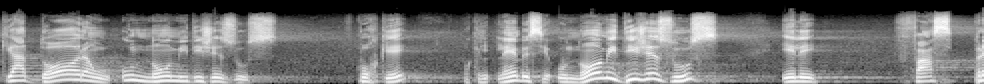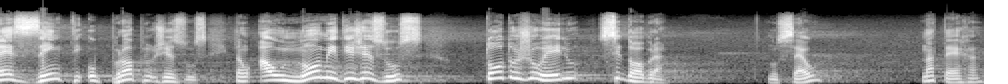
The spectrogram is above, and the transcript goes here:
que adoram o nome de Jesus. Por quê? Porque lembre-se, o nome de Jesus, ele faz presente o próprio Jesus. Então, ao nome de Jesus, todo joelho se dobra no céu, na terra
